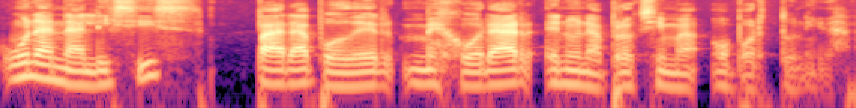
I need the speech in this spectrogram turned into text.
un análisis para poder mejorar en una próxima oportunidad.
